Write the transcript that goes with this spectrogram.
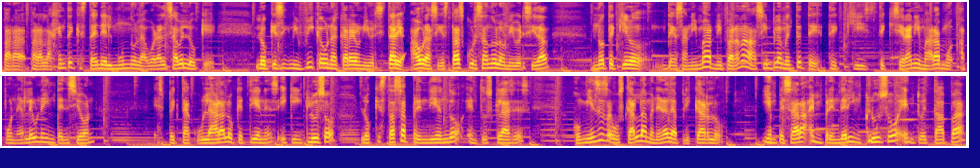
Para, para la gente que está en el mundo laboral sabe lo que, lo que significa una carrera universitaria. Ahora, si estás cursando la universidad, no te quiero desanimar ni para nada, simplemente te, te, quisiera animar a, a ponerle una intención espectacular a lo que tienes y que incluso lo que estás aprendiendo en tus clases comiences a buscar la manera de aplicarlo y empezar a emprender incluso en tu etapa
